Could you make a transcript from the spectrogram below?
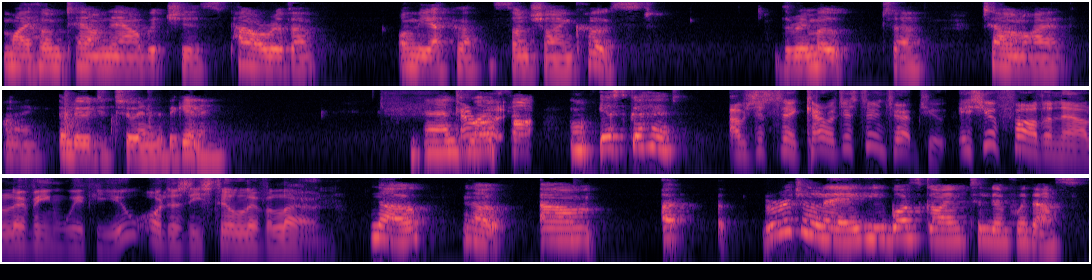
my hometown now, which is Powell River on the upper Sunshine Coast, the remote uh, town I, I alluded to in the beginning. And Carol, my fa- oh, yes, go ahead. I was just saying, Carol, just to interrupt you, is your father now living with you or does he still live alone? No, no. Um, uh, originally, he was going to live with us.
